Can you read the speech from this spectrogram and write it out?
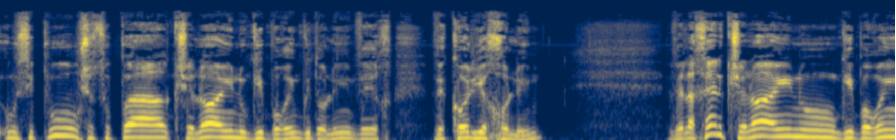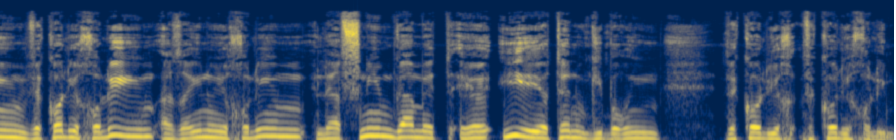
הוא סיפור שסופר כשלא היינו גיבורים גדולים וכל יכולים. ולכן כשלא היינו גיבורים וכל יכולים, אז היינו יכולים להפנים גם את אי היותנו גיבורים וכל, וכל יכולים.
